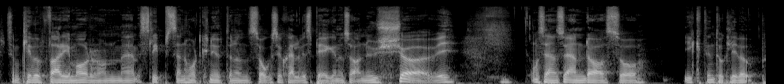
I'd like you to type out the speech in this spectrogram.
liksom klev upp varje morgon med slipsen hårt knuten och såg sig själv i spegeln och sa nu kör vi. Och sen så en dag så gick det inte att kliva upp.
